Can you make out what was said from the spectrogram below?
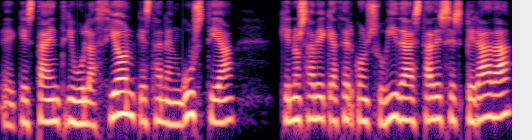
eh, que está en tribulación, que está en angustia, que no sabe qué hacer con su vida, está desesperada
